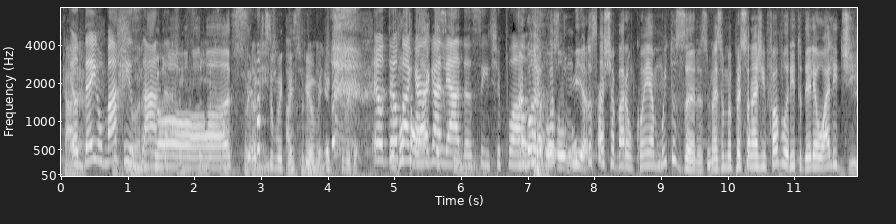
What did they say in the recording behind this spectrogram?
Cara, eu dei uma eu risada. Nossa, eu preciso muito desse filme. Eu preciso muito. Eu dei Eu uma gargalhada, assim, tipo, a... Agora, Eu gosto ô, muito Bia. do Sacha Baron Cohen há muitos anos, mas o meu personagem favorito dele é o Ali G.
